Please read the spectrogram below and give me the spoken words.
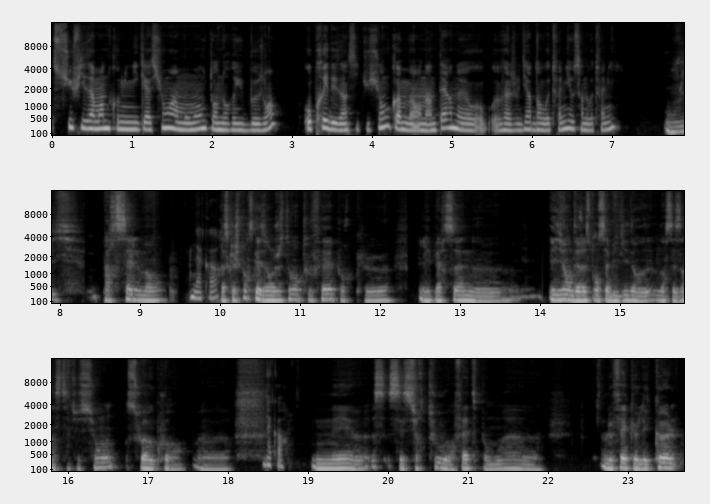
suffisamment de communication à un moment où tu en aurais eu besoin auprès des institutions, comme en interne, euh, enfin, je veux dire dans votre famille, au sein de votre famille. Oui, partiellement. D'accord. Parce que je pense qu'elles ont justement tout fait pour que les personnes euh, ayant des responsabilités dans, dans ces institutions soient au courant. Euh, D'accord. mais euh, c'est surtout, en fait, pour moi, euh, le fait que l'école,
